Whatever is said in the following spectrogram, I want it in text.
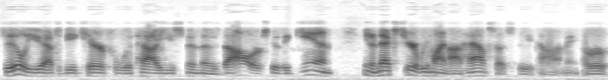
still, you have to be careful with how you spend those dollars because, again, you know, next year we might not have such the economy, or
